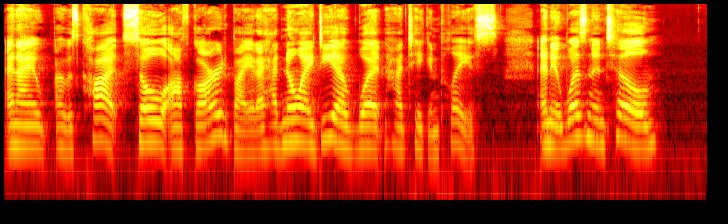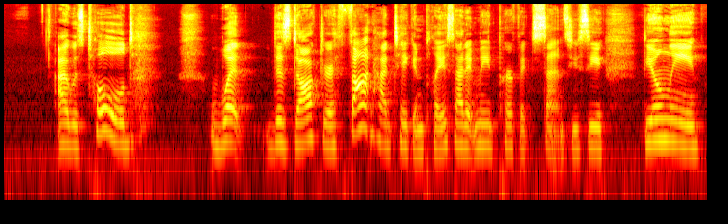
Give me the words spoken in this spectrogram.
And I, I was caught so off guard by it. I had no idea what had taken place. And it wasn't until I was told what this doctor thought had taken place that it made perfect sense. You see, the only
